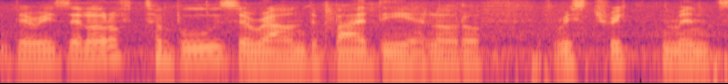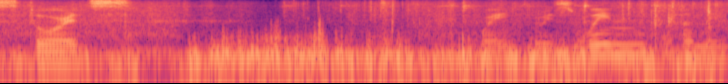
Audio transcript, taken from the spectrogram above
there is a lot of taboos around the body, a lot of restrictions towards. Wait, there is wind coming.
